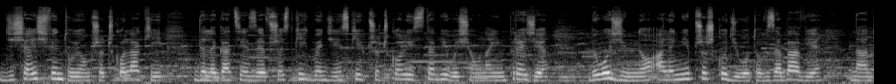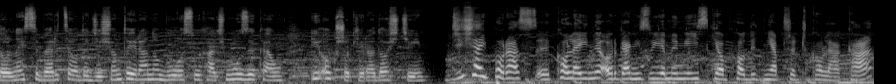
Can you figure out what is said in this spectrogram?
Dzisiaj świętują przedszkolaki. Delegacje ze wszystkich będzińskich przedszkoli stawiły się na imprezie. Było zimno, ale nie przeszkodziło to w zabawie. Na Dolnej Syberce od 10 rano było słychać muzykę i okrzyki radości. Dzisiaj po raz y, kolejny organizujemy miejskie obchody Dnia Przedszkolaka.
